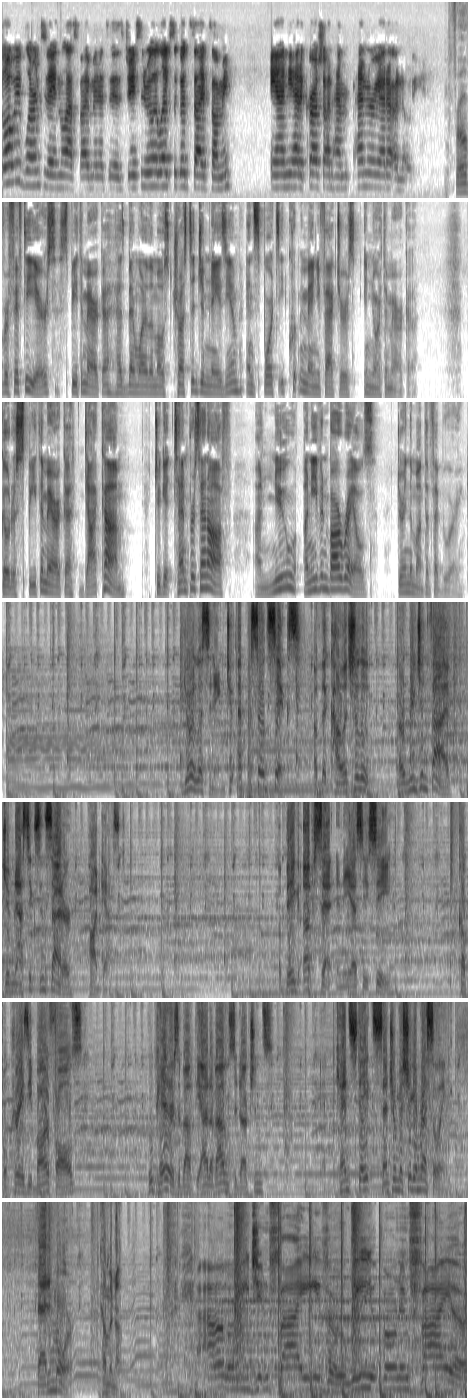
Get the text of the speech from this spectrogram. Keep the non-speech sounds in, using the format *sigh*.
So what we've learned today in the last five minutes is Jason really likes a good side somi, and he had a crush on Henrietta Onodi. For over 50 years, Spieth America has been one of the most trusted gymnasium and sports equipment manufacturers in North America. Go to spiethamerica.com to get 10% off on new uneven bar rails during the month of February. You're listening to episode 6 of the College Salute, a Region 5 Gymnastics Insider podcast. A big upset in the SEC, a couple crazy bar falls, who cares about the out of bounds deductions, and Kent State Central Michigan Wrestling. That and more coming up. I'm a Region 5, we are burning fire.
